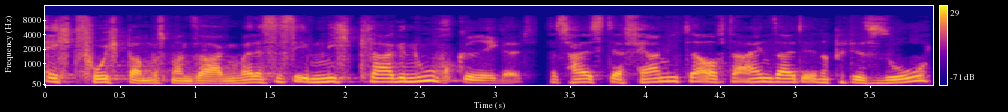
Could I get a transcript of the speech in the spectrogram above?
echt furchtbar, muss man sagen, weil es ist eben nicht klar genug geregelt. Das heißt, der Vermieter auf der einen Seite interpretiert es so,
